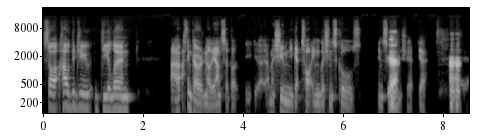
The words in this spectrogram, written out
So, how did you do? You learn? I, I think I already know the answer, but I'm assuming you get taught English in schools, in school Yeah. and shit. Yeah. Uh-huh. Yeah.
